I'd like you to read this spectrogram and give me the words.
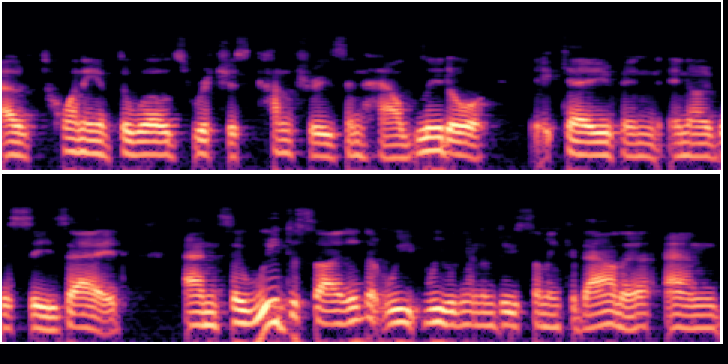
out of 20 of the world's richest countries in how little it gave in, in overseas aid. And so we decided that we, we were going to do something about it. And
